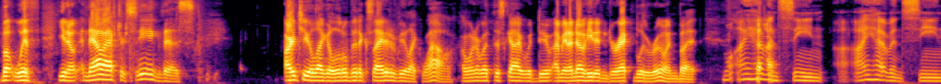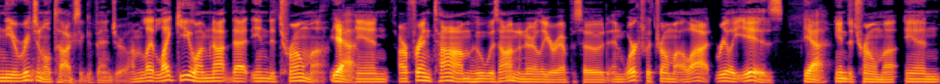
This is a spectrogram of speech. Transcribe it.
But with you know, and now after seeing this, aren't you like a little bit excited to be like, wow, I wonder what this guy would do? I mean, I know he didn't direct Blue Ruin, but Well, I haven't seen I haven't seen the original Toxic Avenger. I'm li- like you. I'm not that into Troma. yeah, And our friend Tom, who was on an earlier episode and works with Troma a lot, really is yeah, into Troma. And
